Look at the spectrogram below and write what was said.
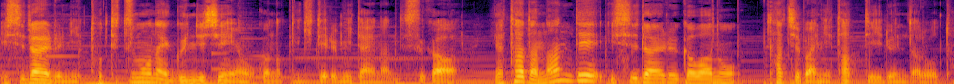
イスラエルにとてつもない軍事支援を行ってきてるみたいなんですがいやただなんでイスラエル側の立場に立っているんだろうと。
